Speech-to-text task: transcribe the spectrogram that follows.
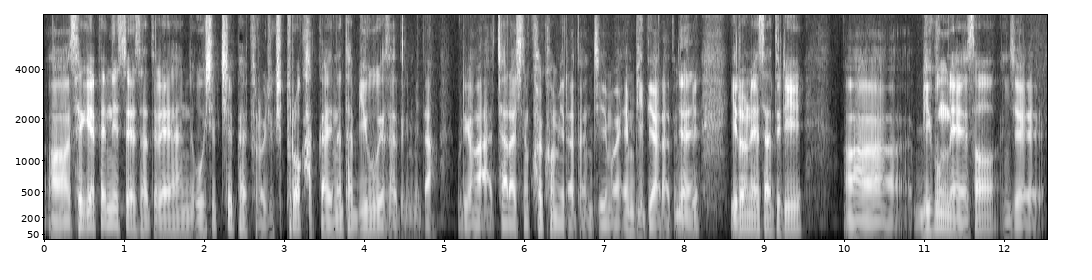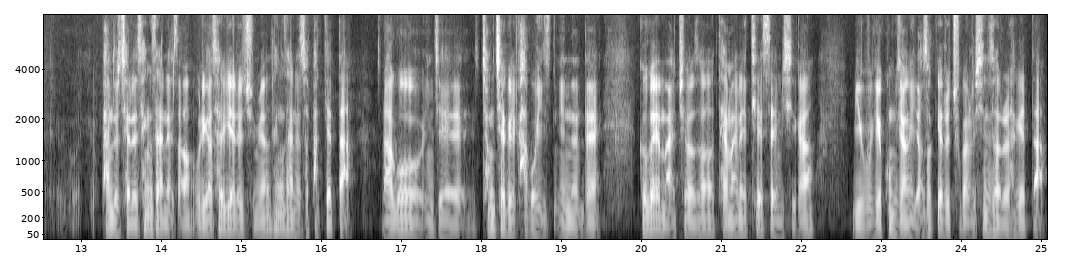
어, 세계 팹리스 회사들의 한 57, 8%, 60% 가까이는 다 미국 회사들입니다. 우리가 잘 아시는 퀄컴이라든지 뭐 엔비디아라든지 네. 이런 회사들이 어, 미국 내에서 이제 반도체를 생산해서 우리가 설계를 주면 생산해서 받겠다라고 이제 정책을 가고 있, 있는데 그거에 맞춰서 대만의 TSMC가 미국에 공장을 여섯 개를 추가로 신설을 하겠다.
